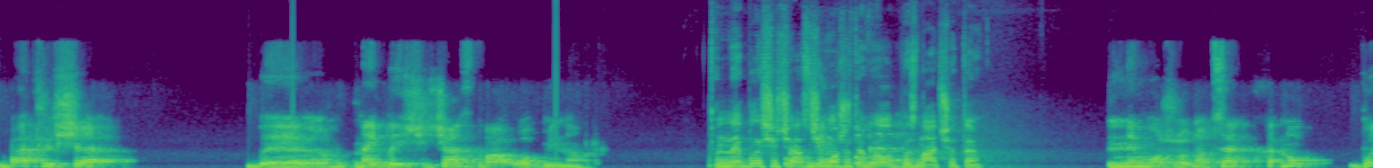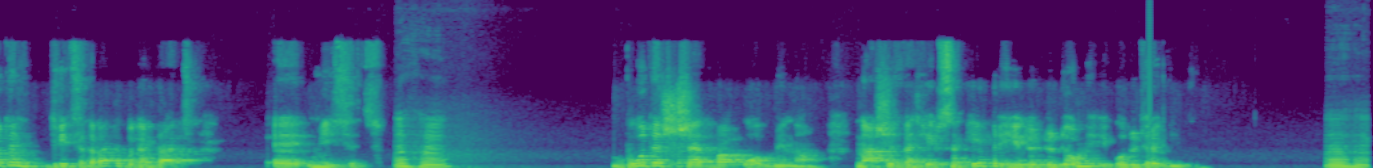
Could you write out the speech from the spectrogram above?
Бачу ще е, найближчий час два обміна. Найближчий час чи Обмін можете ви буде. обозначити? Не можу. Ну, це ну, будемо, дивіться, давайте будемо брати е, місяць. Угу. Буде ще два обміна. Наші захисники приїдуть додому і будуть радіти. Угу.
